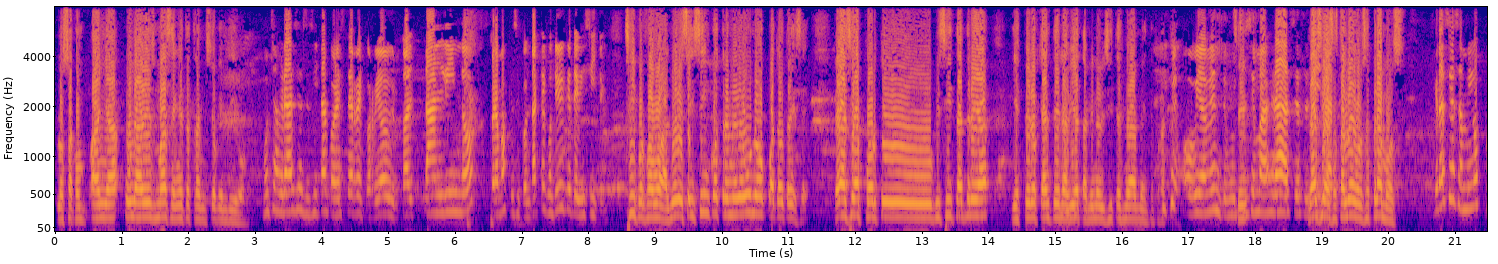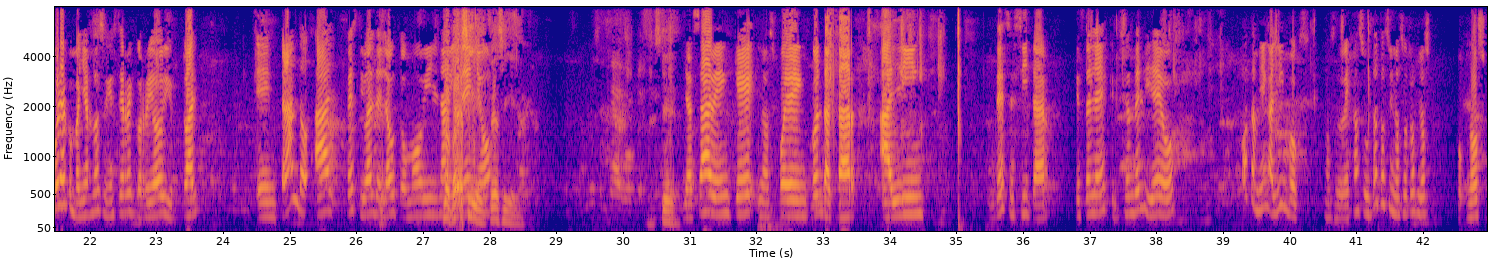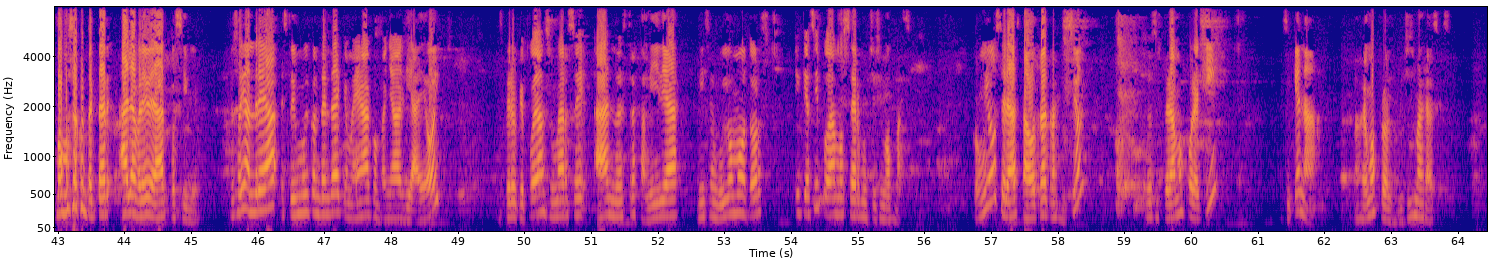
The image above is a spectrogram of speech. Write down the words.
los acompaña una vez más en esta transmisión en vivo. Muchas gracias, Cecita, por este recorrido virtual tan lindo. Esperamos que se contacte contigo y que te visiten. Sí, por favor, al 965-391-413. Gracias por tu visita, Andrea, y espero que antes de Navidad también nos visites nuevamente. por acá. Obviamente, muchísimas gracias, Cecita. Gracias, hasta luego, los esperamos. Gracias amigos por acompañarnos en este recorrido virtual entrando al Festival del Automóvil No, sigue, Navideño. todavía sigue. Sí. Ya saben que nos pueden contactar al link de Cecitar que está en la descripción del video o también al inbox. Nos dejan sus datos y nosotros los, los vamos a contactar a la brevedad posible. Yo soy Andrea, estoy muy contenta de que me hayan acompañado el día de hoy. Espero que puedan sumarse a nuestra familia Nissan Wigo Motors y que así podamos ser muchísimos más. Conmigo será hasta otra transmisión. Los esperamos por aquí. Así que nada, nos vemos pronto. Muchísimas gracias.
